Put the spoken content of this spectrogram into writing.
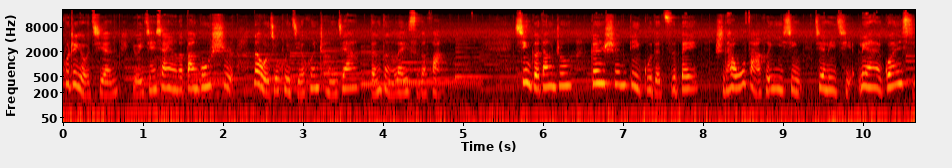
或者有钱，有一间像样的办公室，那我就会结婚成家等等类似的话。性格当中根深蒂固的自卑，使他无法和异性建立起恋爱关系，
